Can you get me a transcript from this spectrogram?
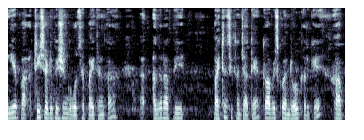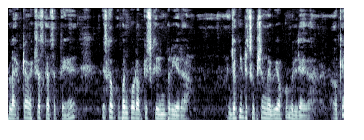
ये थ्री सर्टिफिकेशन कोर्स है पाइथन का। अगर आप पाइथन सीखना चाहते हैं तो आप इसको एनरोल करके आप लाइफ टाइम एक्सेस कर सकते हैं। इसका कूपन कोड आपकी स्क्रीन पर ये रहा, जो कि डिस्क्रिप्शन में भी आपको मिल जाएगा ओके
